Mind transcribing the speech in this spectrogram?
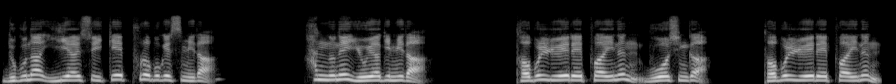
누구나 이해할 수 있게 풀어보겠습니다. 한눈의 요약입니다. WLFI는 무엇인가? WLFI는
